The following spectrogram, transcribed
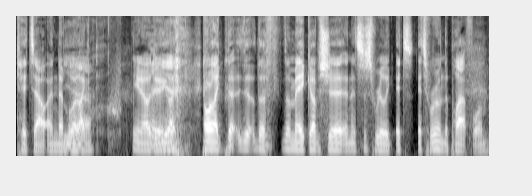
tits out, and then we're like, you know, doing Yeah. like or like the, the the the makeup shit, and it's just really it's it's ruined the platform.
